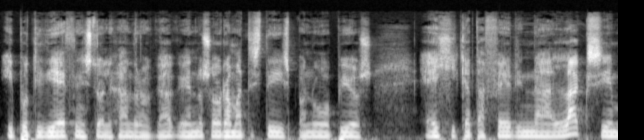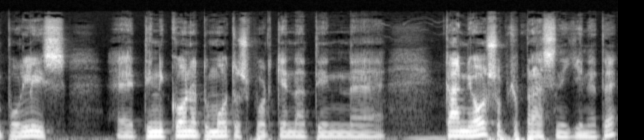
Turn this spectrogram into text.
υπό τη διεύθυνση του Αλεχάνδρου Αγκάκ, ενός οραματιστή Ισπανού, ο οποίος έχει καταφέρει να αλλάξει εμπολής ε, την εικόνα του motorsport και να την κάνει όσο πιο πράσινη γίνεται.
